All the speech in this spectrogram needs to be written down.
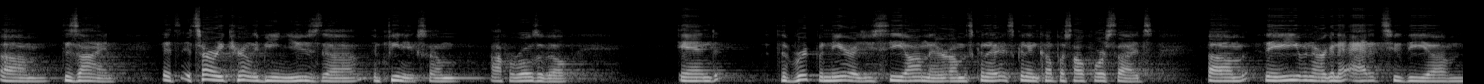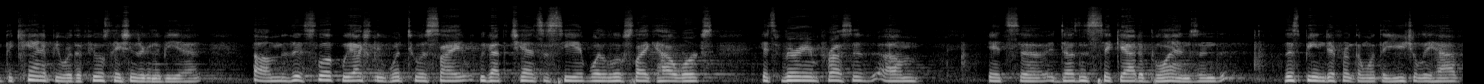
um, design. It's, it's already currently being used uh, in Phoenix um, off of Roosevelt. And the brick veneer, as you see on there, um, it's going to it's to encompass all four sides. Um, they even are going to add it to the um, the canopy where the fuel stations are going to be at. Um, this look, we actually went to a site. We got the chance to see it, what it looks like, how it works. It's very impressive. Um, it's uh, it doesn't stick out. It blends, and this being different than what they usually have,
